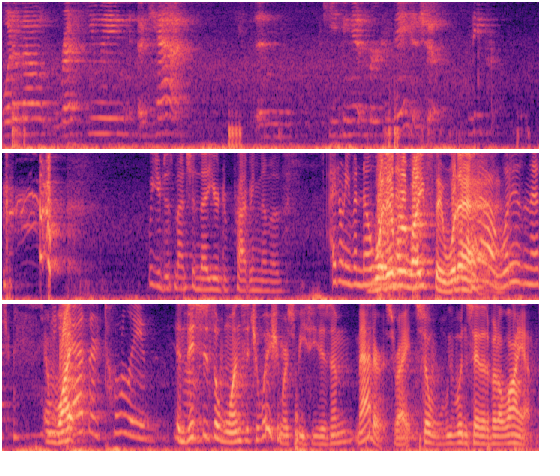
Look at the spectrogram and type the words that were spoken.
What about rescuing a cat and keeping it for companionship? The well, you just mentioned that you're depriving them of. I don't even know Whatever what a life they would have. Yeah, what is natural? And why- Cats are totally. you And this is the one situation where speciesism matters, right? So we wouldn't say that about a lion.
